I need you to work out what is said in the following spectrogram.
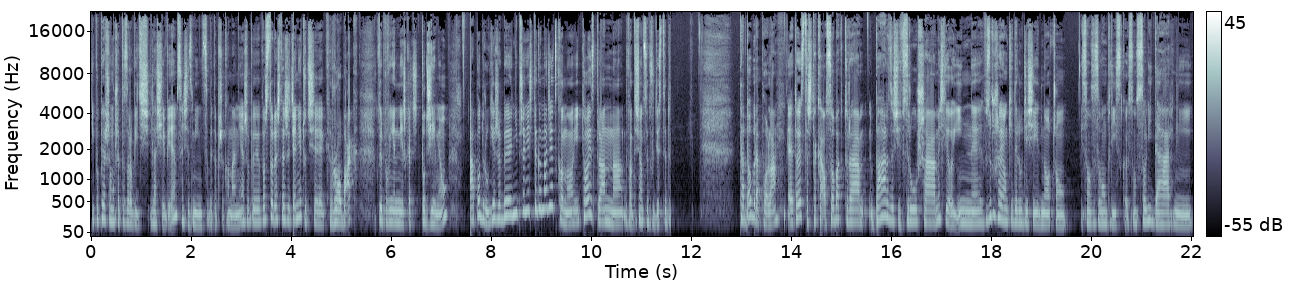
I po pierwsze muszę to zrobić dla siebie, w sensie zmienić sobie to przekonanie, żeby po prostu resztę życia nie czuć się jak robak, który powinien mieszkać pod ziemią, a po drugie, żeby nie przenieść tego na dziecko. No i to jest plan na 2022. Ta dobra Pola e, to jest też taka osoba, która bardzo się wzrusza, myśli o innych, wzrusza ją, kiedy ludzie się jednoczą i są ze sobą blisko i są solidarni,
